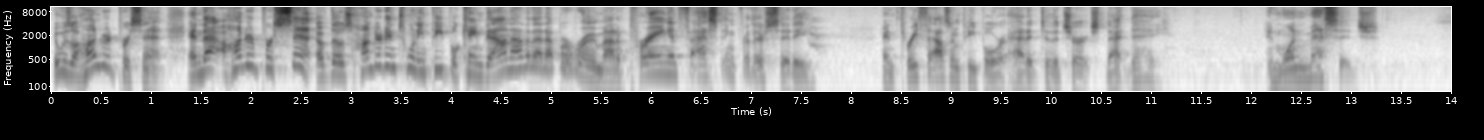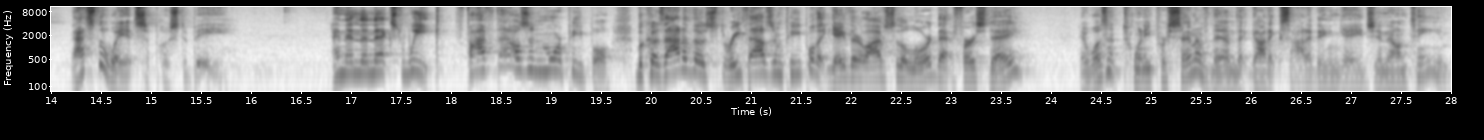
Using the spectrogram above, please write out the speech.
It was 100%. And that 100% of those 120 people came down out of that upper room out of praying and fasting for their city. And 3,000 people were added to the church that day in one message. That's the way it's supposed to be. And then the next week, 5,000 more people. Because out of those 3,000 people that gave their lives to the Lord that first day, it wasn't 20% of them that got excited to engage in on team.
